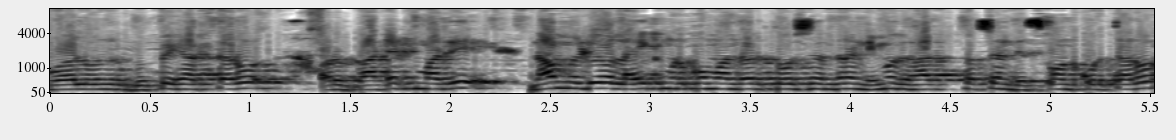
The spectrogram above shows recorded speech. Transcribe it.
ಮೊಬೈಲ್ ಒಂದ್ರ ಗ್ರೂಪಿಗೆ ಹಾಕ್ತಾರೋ, ಅವ್ರ ಕಾಂಟ್ಯಾಕ್ಟ್ ಮಾಡ್ರಿ. ನಮ್ಮ ವಿಡಿಯೋ ಲೈಕ್ ಮಾಡ್ಕೊಂಡ್ ಬಂದವ್ರು ತೋರಿಸಿ ಅಂದ್ರೆ ನಿಮಗೆ ಹತ್ತು ಪರ್ಸೆಂಟ್ ಡಿಸ್ಕೌಂಟ್ ಕೊಡ್ತಾರೋ.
